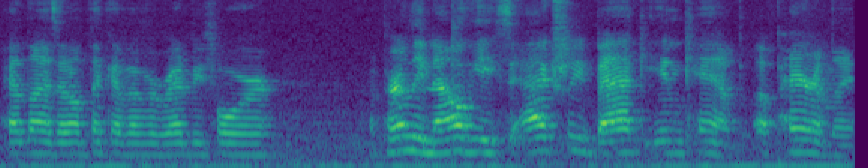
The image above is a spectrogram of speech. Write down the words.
headlines I don't think I've ever read before. Apparently now he's actually back in camp. Apparently,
